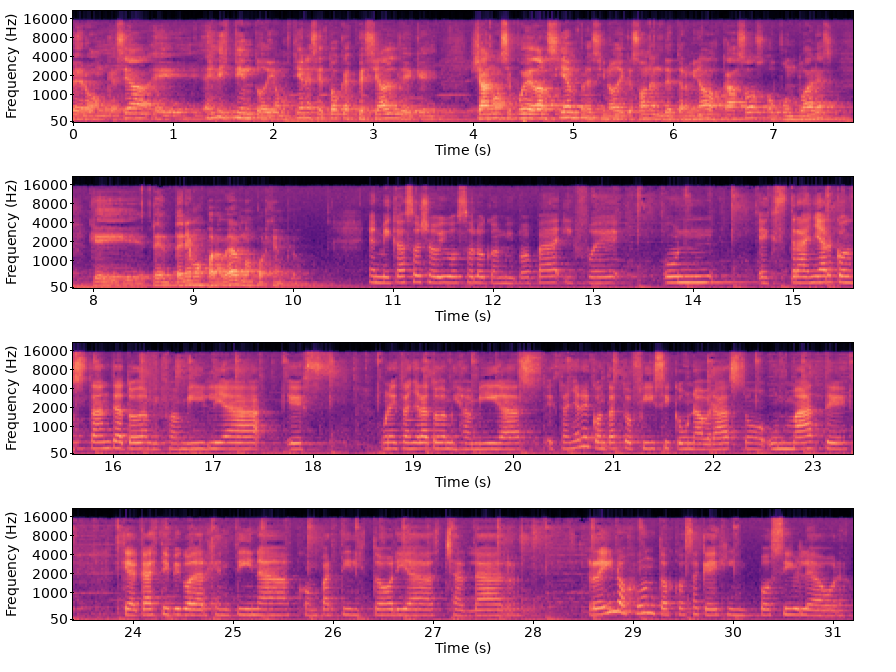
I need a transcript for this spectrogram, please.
pero aunque sea, eh, es distinto, digamos, tiene ese toque especial de que ya no se puede dar siempre, sino de que son en determinados casos o puntuales que te- tenemos para vernos, por ejemplo. En mi caso yo vivo solo con mi papá y fue un extrañar constante a toda mi familia, es un extrañar a todas mis amigas, extrañar el contacto físico, un abrazo, un mate, que acá es típico de Argentina, compartir historias, charlar, reírnos juntos, cosa que es imposible ahora.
